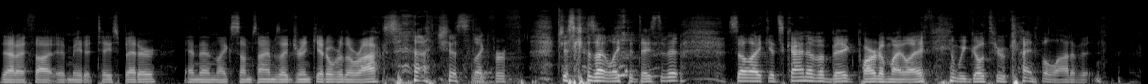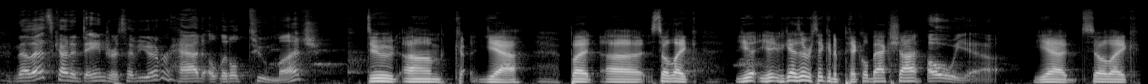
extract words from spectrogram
that I thought it made it taste better. And then like sometimes I drink it over the rocks just like for just because I like the taste of it. So like it's kind of a big part of my life. we go through kind of a lot of it. Now that's kind of dangerous. Have you ever had a little too much? Dude, um yeah. But uh so like you, you guys ever taken a pickleback shot? Oh yeah. Yeah, so like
